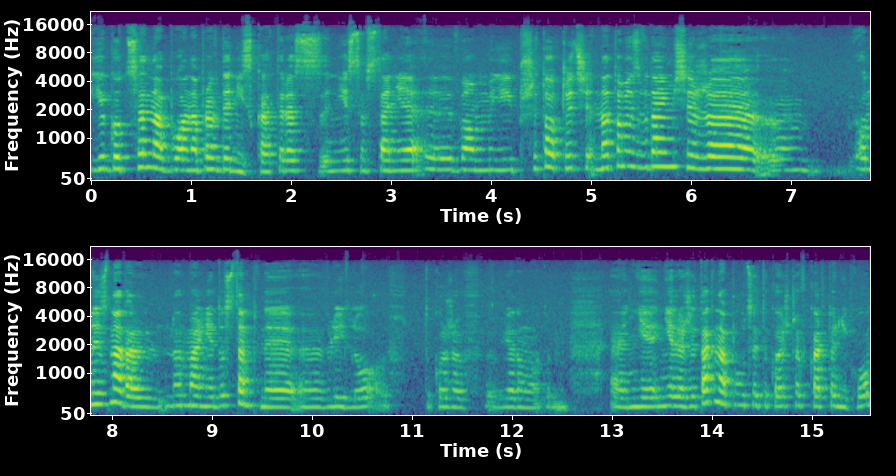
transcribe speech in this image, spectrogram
jego cena była naprawdę niska. Teraz nie jestem w stanie e, Wam jej przytoczyć, natomiast wydaje mi się, że on jest nadal normalnie dostępny w Lidlu, tylko że wiadomo, nie, nie leży tak na półce, tylko jeszcze w kartoniku.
